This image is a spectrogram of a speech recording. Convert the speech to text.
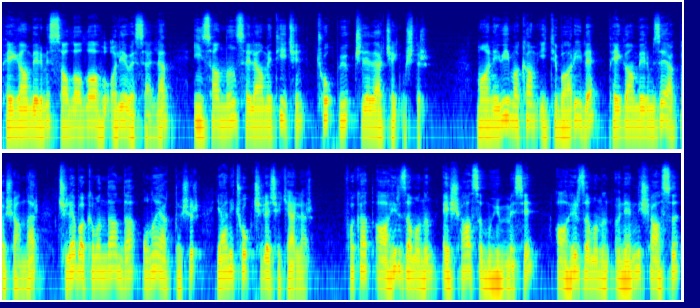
Peygamberimiz sallallahu aleyhi ve sellem insanlığın selameti için çok büyük çileler çekmiştir. Manevi makam itibariyle peygamberimize yaklaşanlar çile bakımından da ona yaklaşır yani çok çile çekerler. Fakat ahir zamanın eşhası mühimmesi, ahir zamanın önemli şahsı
